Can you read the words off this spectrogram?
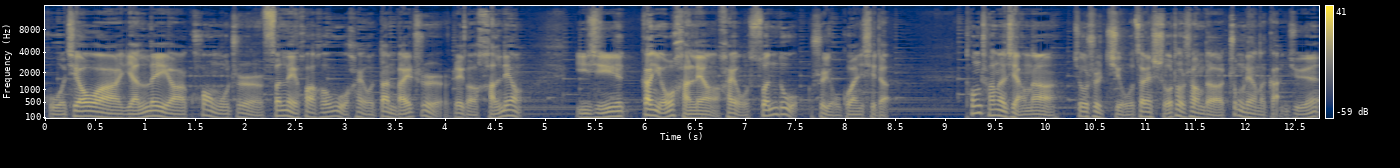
果胶啊、盐类啊、矿物质、分类化合物，还有蛋白质这个含量，以及甘油含量，还有酸度是有关系的。通常的讲呢，就是酒在舌头上的重量的感觉，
